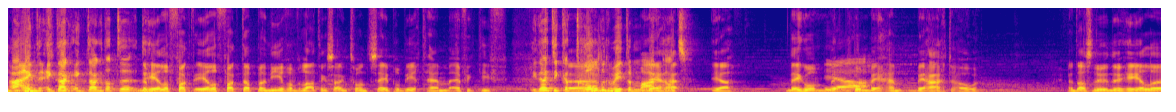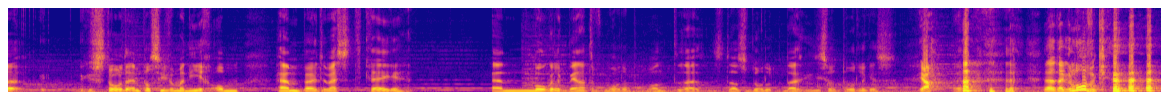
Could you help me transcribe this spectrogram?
Ah, ik, ik, dacht, ik dacht dat de... De de hele, fucked, hele fucked up manier van verlatingsangst, want zij probeert hem effectief... ik dacht die katrol ehm, ermee te maken ha- had. Ja. Nee, gewoon, bij, gewoon bij, hem, bij haar te houden. En dat is nu een hele gestoorde, impulsieve manier om hem buiten Westen te krijgen. En mogelijk bijna te vermoorden, want dat is, dat is, dodelijk, dat is iets wat dodelijk is. Ja. ja, dat geloof ik.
